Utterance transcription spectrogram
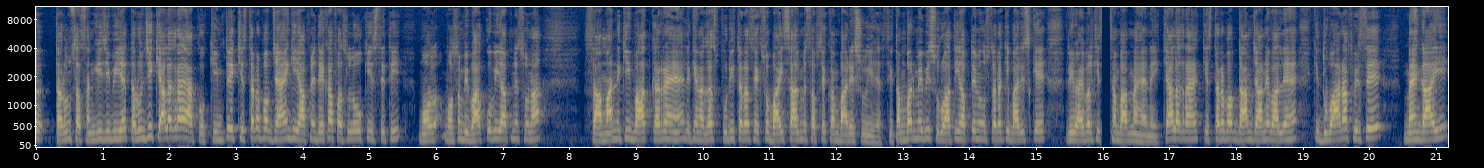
तरुण सत्संगी जी भी है। तरुण जी, क्या लग रहा है आपको? कीमतें किस तरफ़ अब जाएँगी? आपने देखा फ़सलों की स्थिति मौसम विभाग को भी आपने सुना। सामान्य की बात कर रहे हैं लेकिन अगस्त पूरी तरह से 122 साल में सबसे कम बारिश हुई है। सितंबर में भी शुरुआती हफ़्ते में उस तरह की बारिश के रिवाइवल की संभावना है नहीं। क्या लग रहा है किस तरफ़ अब दाम जाने वाले हैं कि दोबारा फिर से महँगाई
